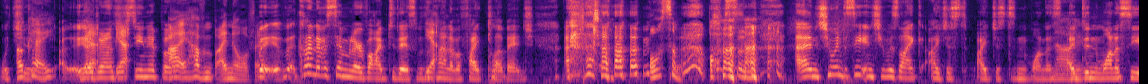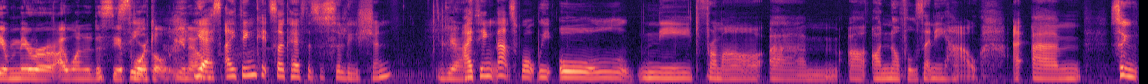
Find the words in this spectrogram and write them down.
which Okay. I, I yeah, don't know if yeah. you've seen it, but. I haven't, but I know of it. but, but kind of a similar vibe to this with a Yeah. kind of a Fight Club edge. awesome. awesome. and she went to see it and she was like, I just I just didn't want to I didn't want to see a mirror. I wanted to see a See, portal, you know? Yes, I think it's okay if there's a solution. Yeah. I think that's what we all need from our um, our, our novels, anyhow. Uh, Um, so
